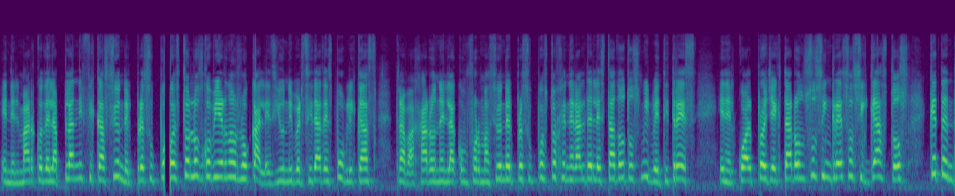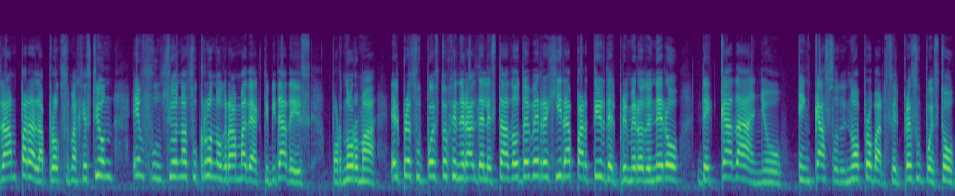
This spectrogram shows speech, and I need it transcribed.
en el marco de la planificación del presupuesto, los gobiernos locales y universidades públicas trabajaron en la conformación del presupuesto general del Estado 2023, en el cual proyectaron sus ingresos y gastos que tendrán para la próxima gestión en función a su cronograma de actividades. Por norma, el presupuesto general del Estado debe regir a partir del primero de enero de cada año. En caso de no aprobarse el presupuesto,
